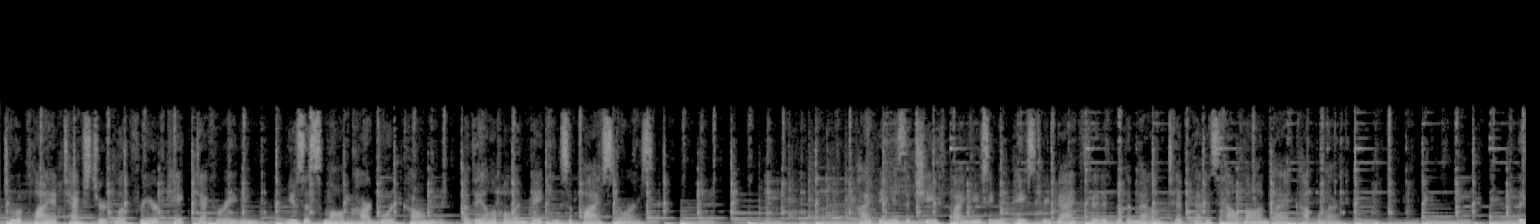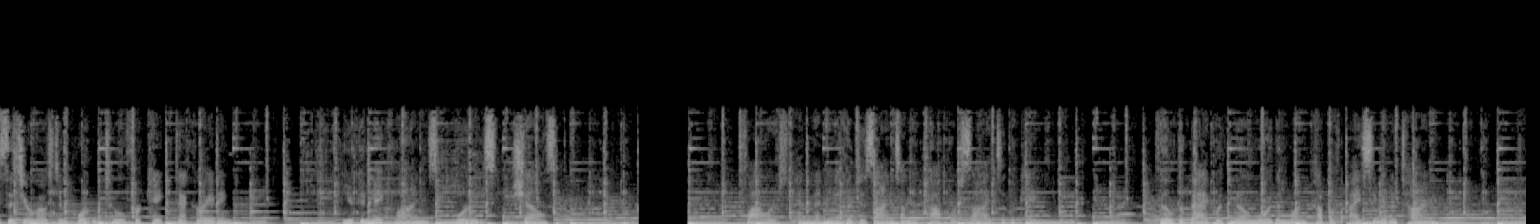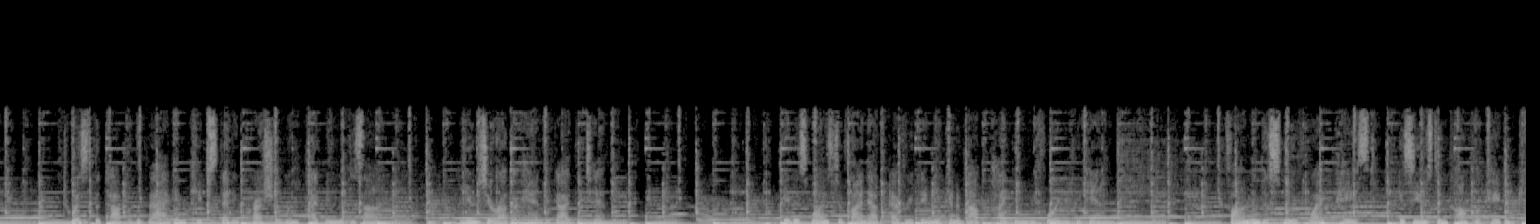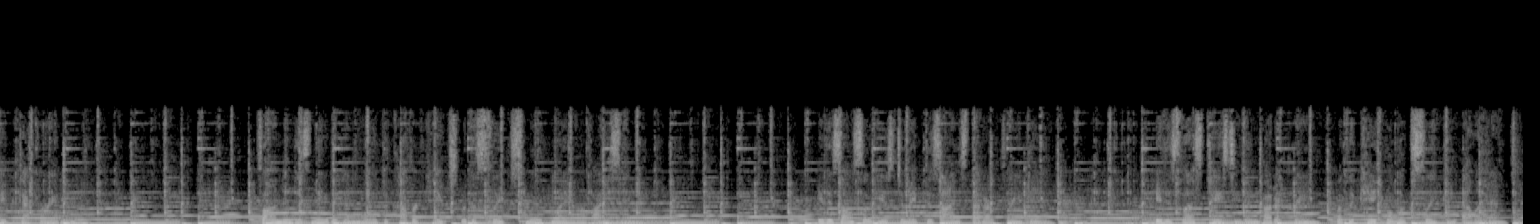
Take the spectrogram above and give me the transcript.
To apply a textured look for your cake decorating, use a small cardboard comb, available in baking supply stores. Piping is achieved by using a pastry bag fitted with a metal tip that is held on by a coupler. This is your most important tool for cake decorating. You can make lines, words, shells, flowers, and many other designs on the top or sides of the cake. Fill the bag with no more than one cup of icing at a time. Twist the top of the bag and keep steady pressure when piping the design. Use your other hand to guide the tip. It is wise to find out everything you can about piping before you begin. Fondant a smooth white paste is used in complicated cake decorating. Fondant is kneaded and rolled to cover cakes with a sleek smooth layer of icing. It is also used to make designs that are 3D. It is less tasty than buttercream, but the cake will look sleek and elegant.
